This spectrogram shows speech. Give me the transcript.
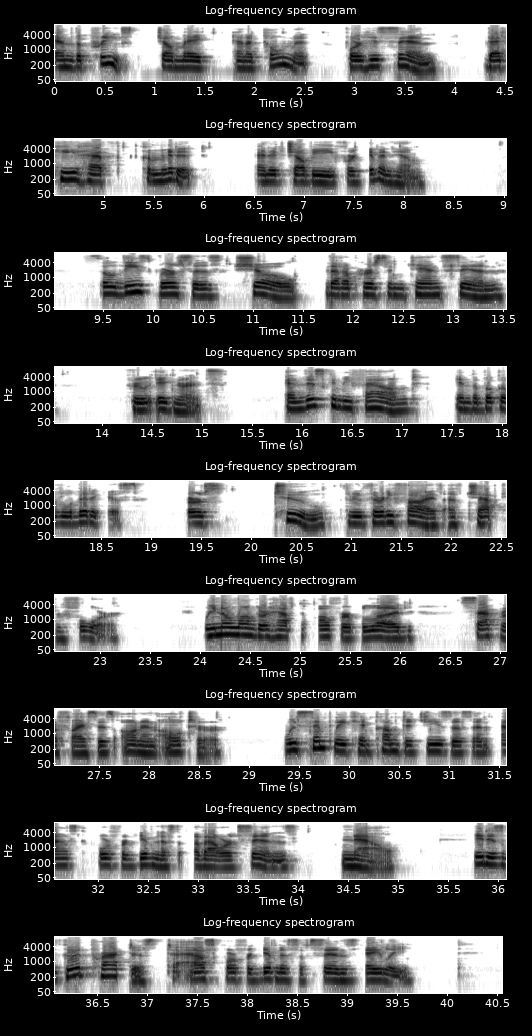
And the priest shall make an atonement for his sin that he hath committed, and it shall be forgiven him. So these verses show that a person can sin through ignorance. And this can be found in the book of Leviticus, verse 2 through 35 of chapter 4. We no longer have to offer blood sacrifices on an altar. We simply can come to Jesus and ask for forgiveness of our sins now. It is good practice to ask for forgiveness of sins daily.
